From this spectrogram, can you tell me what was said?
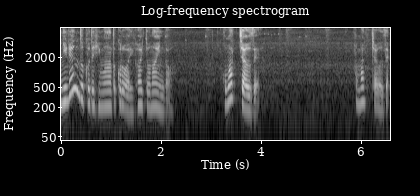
2連続で暇なところは意外とないんだ。困っちゃうぜ。困っちゃうぜ。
